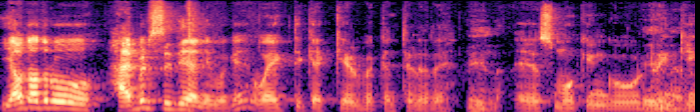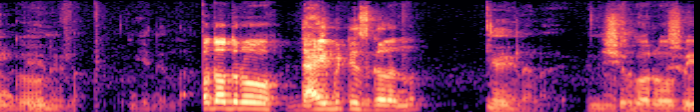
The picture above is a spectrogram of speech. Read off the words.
ಯಾವುದಾದ್ರೂ ಹ್ಯಾಬಿಟ್ಸ್ ಇದೆಯಾ ನಿಮಗೆ? ವೈಯಕ್ತಿಕ ಕೇಳಬೇಕಂತ ಹೇಳಿದ್ರೆ? ಇಲ್ಲ. ಸ್ಮೋಕಿಂಗು ಡ್ರಿಂಕಿಂಗು ಏನಿಲ್ಲ ಇಲ್ಲ ಏನಿಲ್ಲ. ಯಾವುದಾದ್ರೂ ಡಯಾಬಿಟೀಸ್ಗಳನ್ನು ಇಲ್ಲ ಇಲ್ಲ. ಶುಗರು ಬಿ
